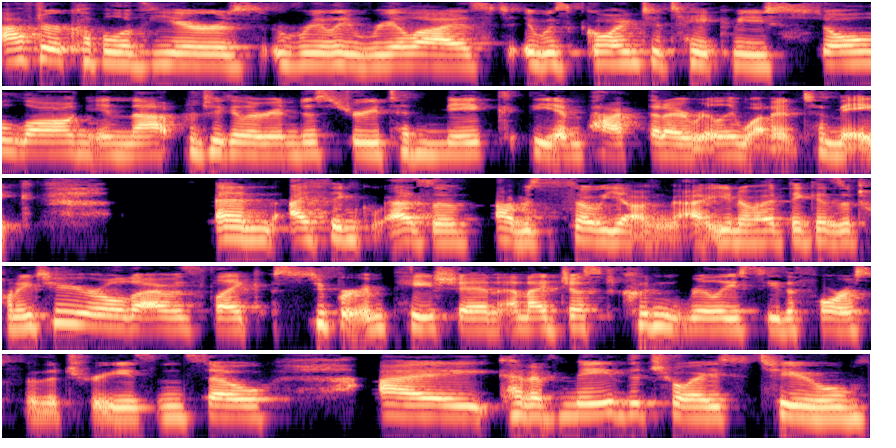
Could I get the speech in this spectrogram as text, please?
after a couple of years, really realized it was going to take me so long in that particular industry to make the impact that I really wanted to make. And I think as a, I was so young, you know, I think as a 22 year old, I was like super impatient and I just couldn't really see the forest for the trees. And so I kind of made the choice to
